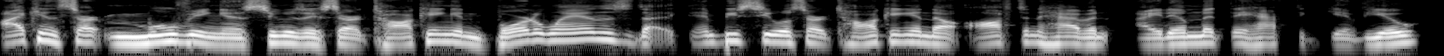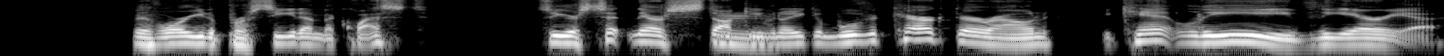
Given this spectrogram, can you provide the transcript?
I can start moving as soon as they start talking. In Borderlands, the NPC will start talking and they'll often have an item that they have to give you before you to proceed on the quest. So you're sitting there stuck, Hmm. even though you can move your character around, you can't leave the area.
